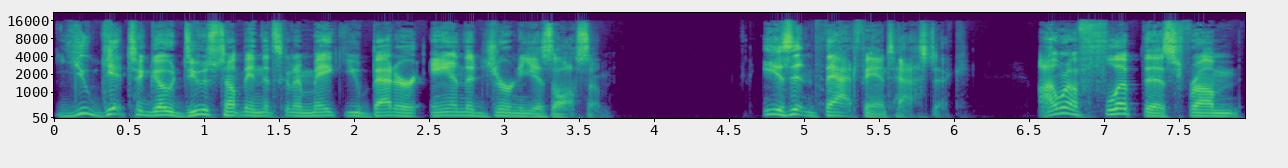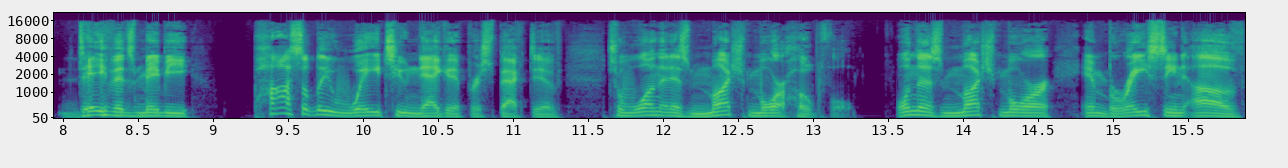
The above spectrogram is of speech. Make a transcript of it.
you get to go do something that's going to make you better and the journey is awesome. Isn't that fantastic? I want to flip this from David's maybe possibly way too negative perspective to one that is much more hopeful, one that is much more embracing of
